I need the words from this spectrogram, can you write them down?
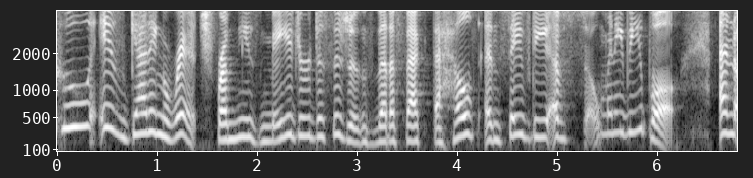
who is getting rich from these major decisions that affect the health and safety of so many people? And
